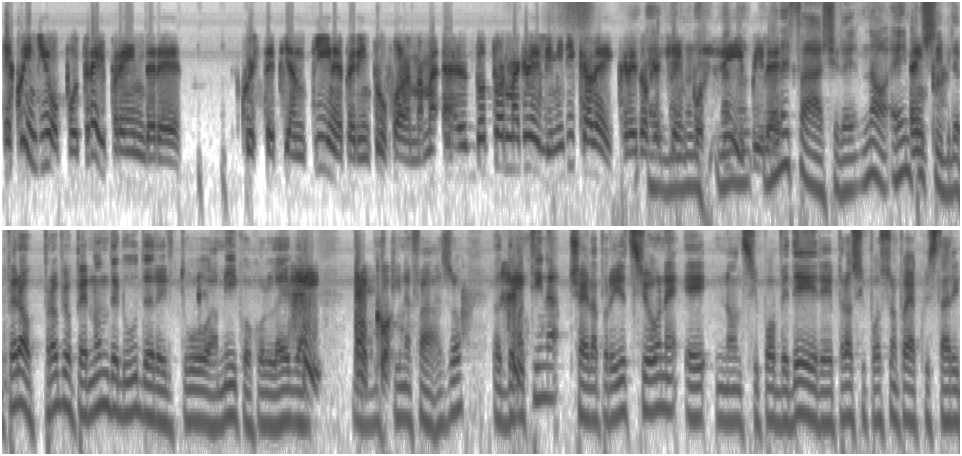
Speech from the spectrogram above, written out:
e quindi io potrei prendere queste piantine per intrufolare, ma, ma eh, dottor Magrelli mi dica lei, credo eh, che sia impossibile. Non, non, è facile, no, è impossibile, è però proprio per non deludere il tuo amico, collega sì, del ecco. Burkina Faso, eh, sì. domattina c'è la proiezione e non si può vedere, però si possono poi acquistare,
